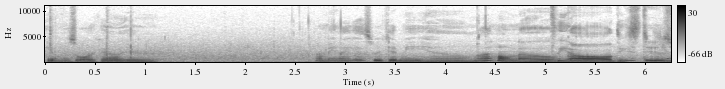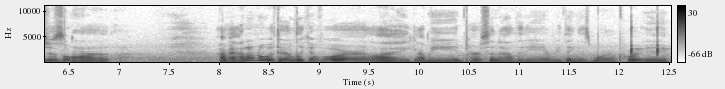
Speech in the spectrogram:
He must work out here. I mean, I guess we could meet him. I don't know, y'all. These dudes just aren't. I mean, I don't know what they're looking for. Like, I mean, personality and everything is more important.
